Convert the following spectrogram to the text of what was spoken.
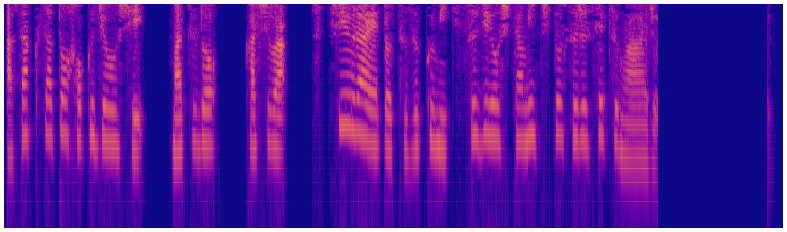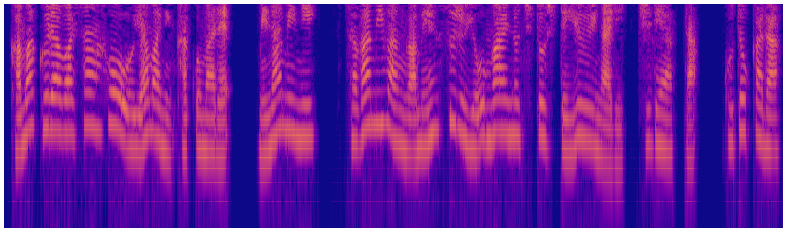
浅草と北上し、松戸、柏、土浦へと続く道筋を下道とする説がある。鎌倉は三方を山に囲まれ、南に相模湾が面する要害の地として優位な立地であったことから、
